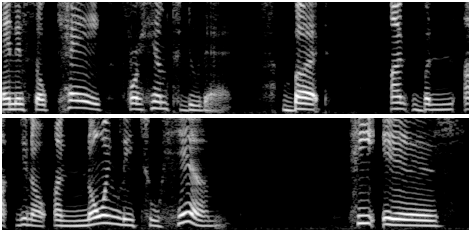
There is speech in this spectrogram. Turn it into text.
And it's okay for him to do that. But, un, uh, you know, unknowingly to him, he is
